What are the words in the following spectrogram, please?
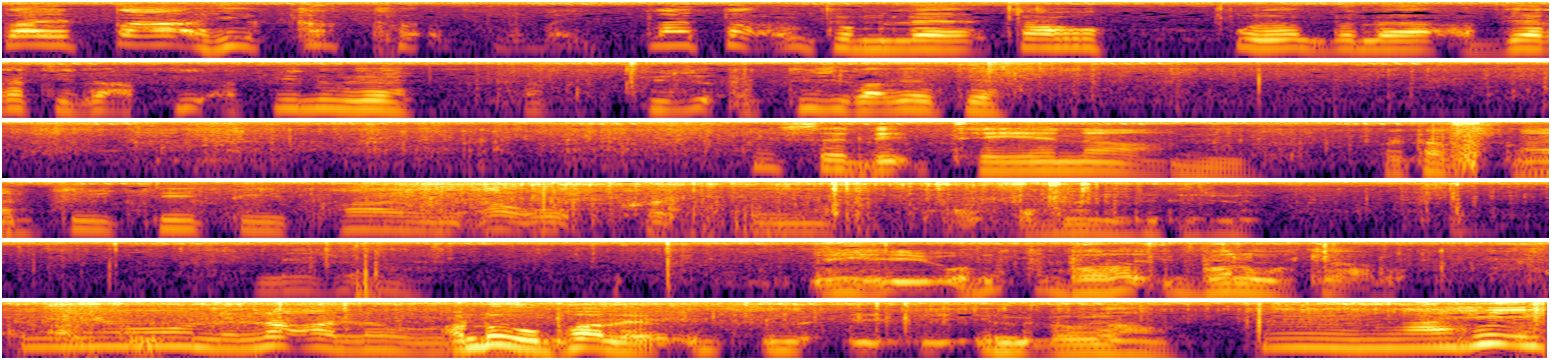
ta ta hi ka la ta kam le cha ho on ta la abya ka ti da pi pi nu he ti ti ga ke Sa thế nào? ừ phải ta À tùy tì tì phai à ổ khát thì có mấy người thế chứ lấy rồi. ấy bỏ bỏ nó kia Nhô nó lọ lồ. anh đâu nhau Ừ ngay.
